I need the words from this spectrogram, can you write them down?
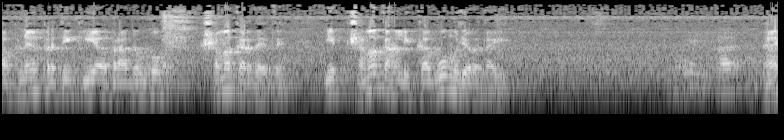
अपने प्रति किए अपराधों को क्षमा कर देते हैं? ये क्षमा कहा लिखा वो मुझे बताइए। है?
